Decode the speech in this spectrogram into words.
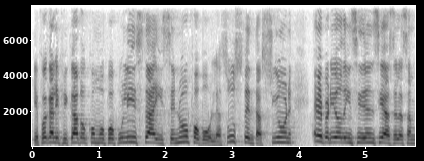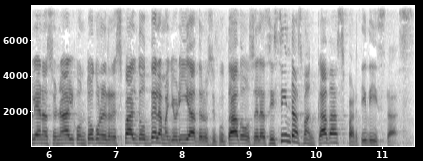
que fue calificado como populista y xenófobo. La sustentación en el periodo de incidencias de la Asamblea Nacional contó con el respaldo de la mayoría de los diputados de las distintas bancadas partidistas.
